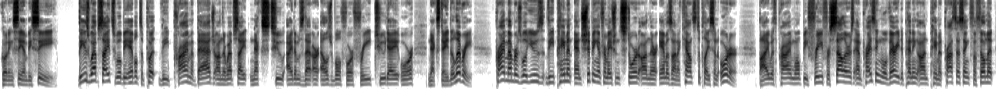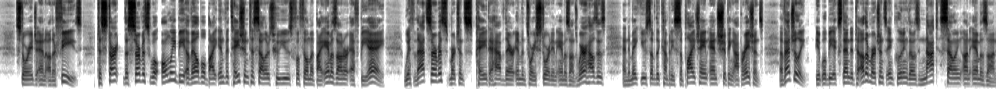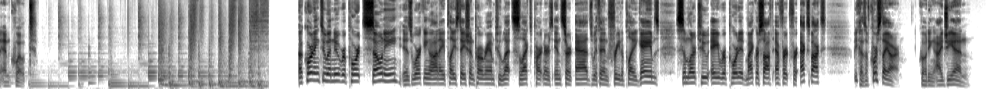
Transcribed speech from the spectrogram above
Quoting CNBC, these websites will be able to put the Prime badge on their website next to items that are eligible for free two day or next day delivery. Prime members will use the payment and shipping information stored on their Amazon accounts to place an order. Buy with Prime won't be free for sellers, and pricing will vary depending on payment processing, fulfillment, storage, and other fees. To start, the service will only be available by invitation to sellers who use Fulfillment by Amazon or FBA. With that service, merchants pay to have their inventory stored in Amazon's warehouses and to make use of the company's supply chain and shipping operations. Eventually, it will be extended to other merchants, including those not selling on Amazon, end quote. According to a new report, Sony is working on a PlayStation program to let select partners insert ads within free to play games, similar to a reported Microsoft effort for Xbox, because of course they are. Quoting IGN.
